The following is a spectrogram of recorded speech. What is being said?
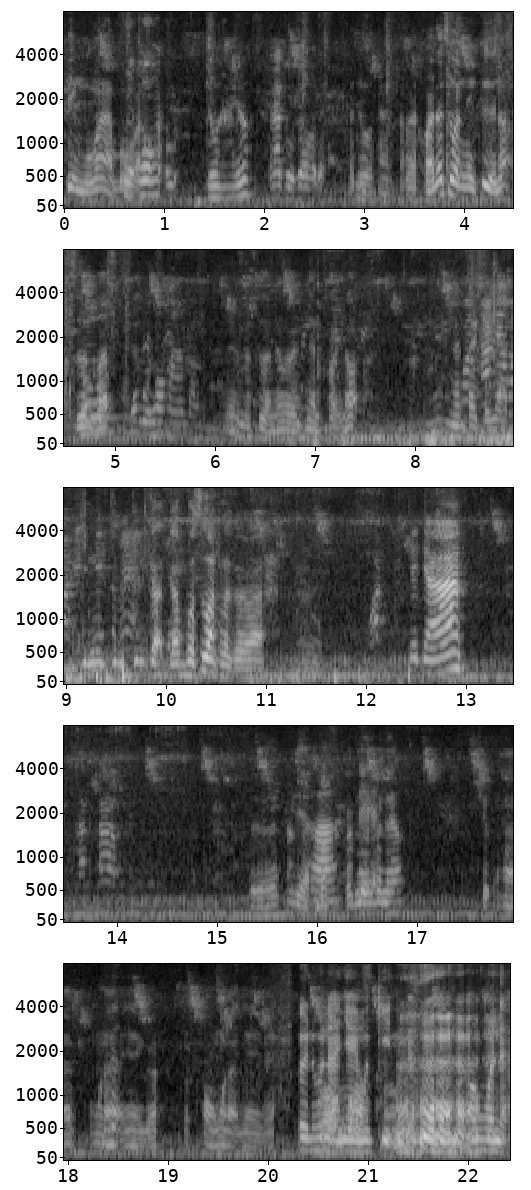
เพ่งบ่มาบ่เดี๋ยวโทรว่าดูหาดูหากูโทรเขาเด้อขอโทษนะขอยได้ส่วนหนึงคือเนาะส่วนครับเดี๋ยวกูโทรหาบังเออส่วนนี้เงินข่อยเนาะเงินไปก็ยังกินกินกินกับกับบ่ส่วนแล้วก็ว่า เฮ็ดหยังเออเดียดบ่แป๊บนึงไปแล้วเช็ดหาหัวหน้าใหญ่ก็ห้องหัวหน้าใหญ่ไหมเอิ้นหัวหน้าใหญ่มากินเอาหัวหน้า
